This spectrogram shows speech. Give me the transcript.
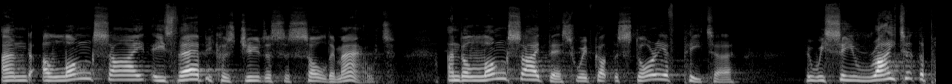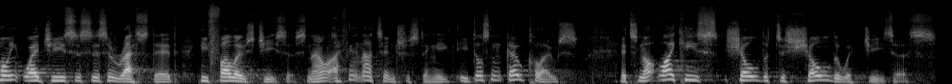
And alongside, he's there because Judas has sold him out. And alongside this, we've got the story of Peter, who we see right at the point where Jesus is arrested. He follows Jesus. Now, I think that's interesting. He, he doesn't go close. It's not like he's shoulder to shoulder with Jesus,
